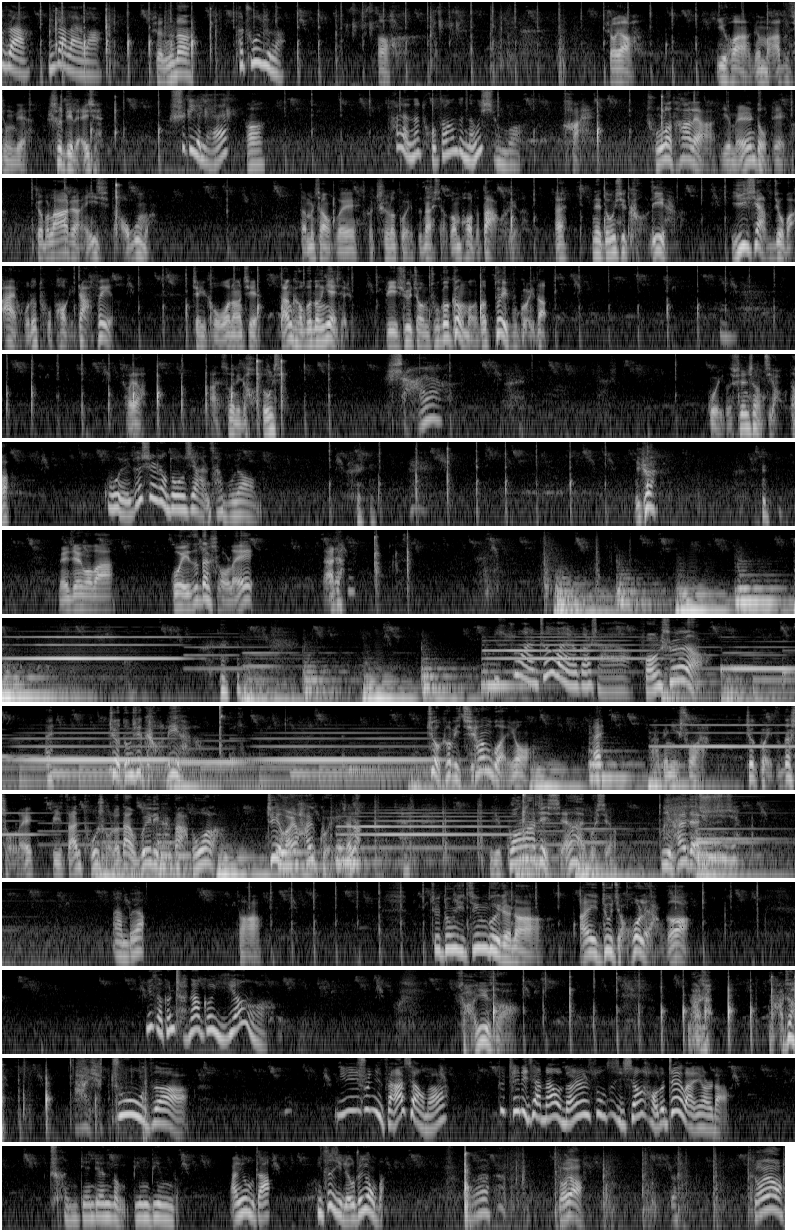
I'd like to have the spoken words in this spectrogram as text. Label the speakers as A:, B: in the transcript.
A: 柱子，你咋来了？
B: 婶子呢？
A: 她出去了。
B: 哦。少阳，一会儿俺跟麻子兄弟试地雷去。
A: 试地雷？啊。他俩那土方子能行不？
B: 嗨，除了他俩也没人懂这个，这不拉着俺一起捣鼓吗？咱们上回可吃了鬼子那小钢炮的大亏了。哎，那东西可厉害了，一下子就把爱虎的土炮给炸废了。这口窝囊气咱可不能咽下去，必须整出个更猛的对付鬼子。小亚，俺送你个好东西。
A: 啥呀？
B: 鬼子身上脚的。
A: 鬼子身上东西俺才不要呢。
B: 你看，没见过吧？鬼子的手雷，拿着。
A: 你送俺这玩意儿干啥呀？
B: 防身啊！哎，这东西可厉害了，这可比枪管用。哎，俺跟你说呀，这鬼子的手雷比咱土手榴弹威力可大多了，这玩意儿还鬼着呢。你光拉这弦还不行，你还得……
A: 去去去，俺不要。
B: 咋？这东西金贵着呢，俺也就缴获两个。
A: 你咋跟陈大哥一样啊？
B: 啥意思啊？拿着，拿着。
A: 哎呀，柱子，你你说你咋想的？这天底下哪有男人送自己相好的这玩意儿的？沉甸甸、冷冰冰的，俺用不着，你自己留着用吧。
B: 哎，小雅，小雅。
